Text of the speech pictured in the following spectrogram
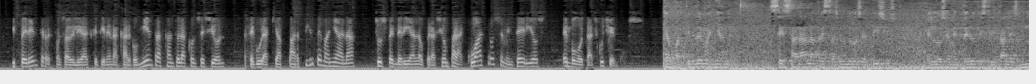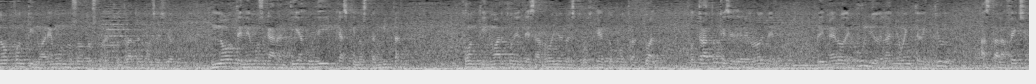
diferentes responsabilidades que tienen a cargo. Mientras tanto, la concesión asegura que a partir de mañana suspenderían la operación para cuatro cementerios en Bogotá. Escuchemos. Que a partir de mañana cesará la prestación de los servicios en los cementerios distritales. No continuaremos nosotros con el contrato de concesión. No tenemos garantías jurídicas que nos permitan continuar con el desarrollo de nuestro objeto contractual. Contrato que se celebró desde primero de julio del año 2021 hasta la fecha.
